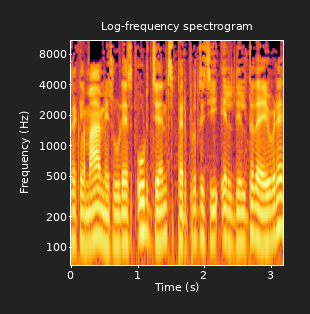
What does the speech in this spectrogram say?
reclamar mesures urgents per protegir el Delta de l'Ebre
